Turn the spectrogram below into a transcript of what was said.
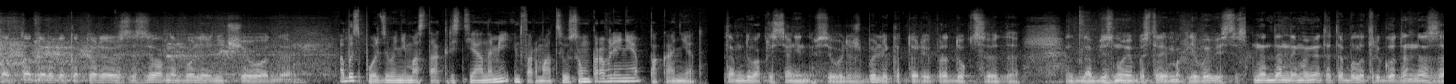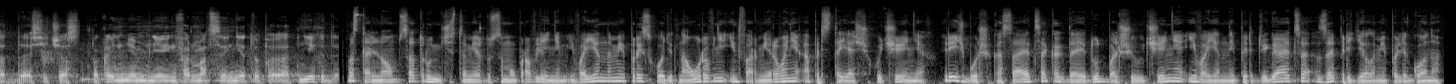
Та, та дорога, которая сделана, более ничего. Да. Об использовании моста крестьянами информации у самоуправления пока нет. Там два крестьянина всего лишь были, которые продукцию да, на объездную быстрее могли вывести. На данный момент это было три года назад. Да. Сейчас, по крайней мере, мне информации нету от них. Да. В остальном, сотрудничество между самоуправлением и военными происходит на уровне информирования о предстоящих учениях. Речь больше касается, когда идут большие учения и военные передвигаются за пределами полигона.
